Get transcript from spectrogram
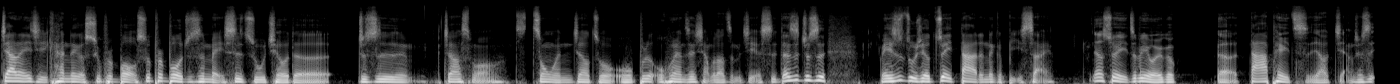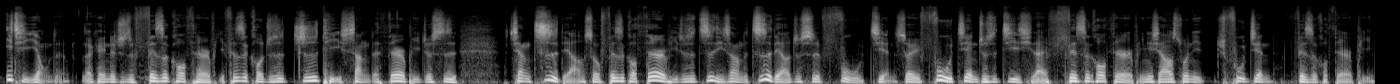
家人一起看那个 Super Bowl。Super Bowl 就是美式足球的，就是叫什么中文叫做我不我忽然之间想不到怎么解释，但是就是美式足球最大的那个比赛。那所以这边有一个。呃，搭配词要讲就是一起用的，OK，那就是 physical therapy。physical 就是肢体上的，therapy 就是像治疗，so physical therapy 就是肢体上的治疗，就是复健，所以复健就是记起来 physical therapy。你想要说你复健 physical therapy。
